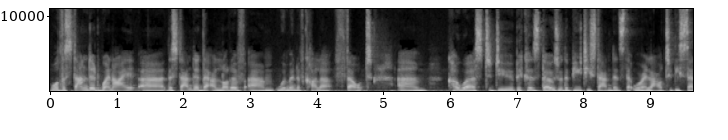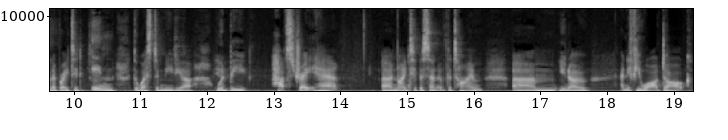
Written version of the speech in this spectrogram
Well, the standard when I, uh, the standard that a lot of um, women of color felt um, coerced to do, because those were the beauty standards that were allowed to be celebrated in the Western media, would be have straight hair, uh, 90% of the time, um, you know, and if you are dark,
